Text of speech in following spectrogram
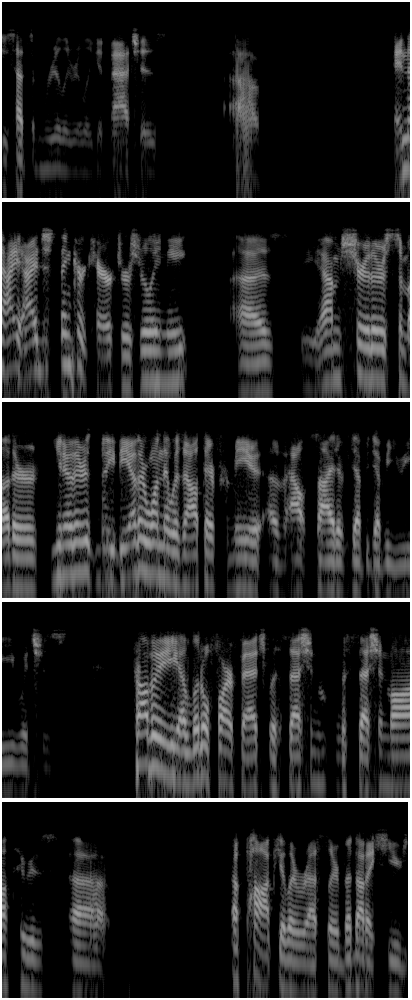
She's had some really, really good matches. Uh, and I, I just think her character is really neat. Uh, I'm sure there's some other, you know, there the, the other one that was out there for me of outside of WWE, which is probably a little far fetched with Session with Session Moth, who's uh, a popular wrestler, but not a huge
